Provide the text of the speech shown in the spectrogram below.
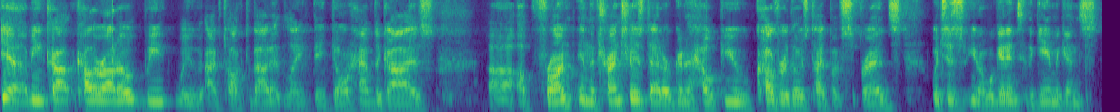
Yeah, I mean Colorado. We, we I've talked about it. Like they don't have the guys uh, up front in the trenches that are going to help you cover those type of spreads. Which is you know we'll get into the game against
